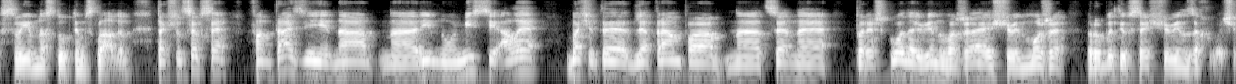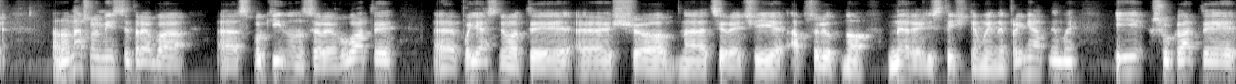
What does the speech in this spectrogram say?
своїм наступним складом. Так що це все фантазії на, на рівному місці, але бачите, для Трампа е, це не перешкода. Він вважає, що він може робити все, що він захоче. А на нашому місці треба е, спокійно на це реагувати, е, пояснювати, е, що е, ці речі є абсолютно нереалістичними і неприйнятними, і шукати е,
